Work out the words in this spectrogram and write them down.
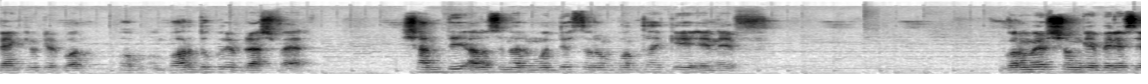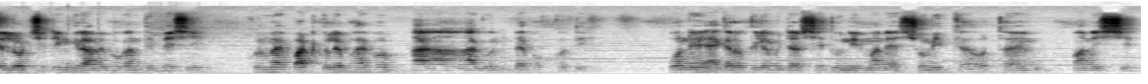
ব্যাংক লুটের পর ভর দুপুরে ব্রাশ ফায়ার। শান্তি আলোচনার মধ্যে চরমপন্থায় কে এন এফ। গরমের সঙ্গে বেড়েছে লোডশেডিং গ্রামে ভোগান্তি বেশি। খুলনায় পাটকলে ভয়াবহ আগুন, ব্যাপক ক্ষতি। পৌনে এগারো কিলোমিটার সেতু নির্মাণে সমীক্ষা অর্থায়ন অনিশ্চিত।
